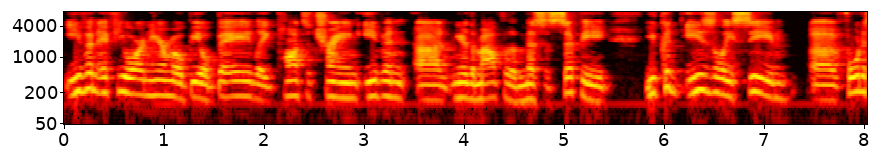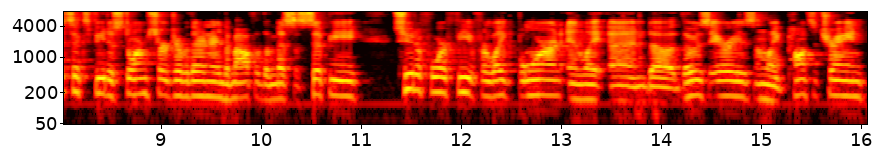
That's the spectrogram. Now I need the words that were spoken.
even if you are near Mobile Bay, Lake Pontchartrain, even uh, near the mouth of the Mississippi, you could easily see uh, four to six feet of storm surge over there near the mouth of the Mississippi, two to four feet for Lake Borgne and, and uh, those areas in Lake Pontchartrain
